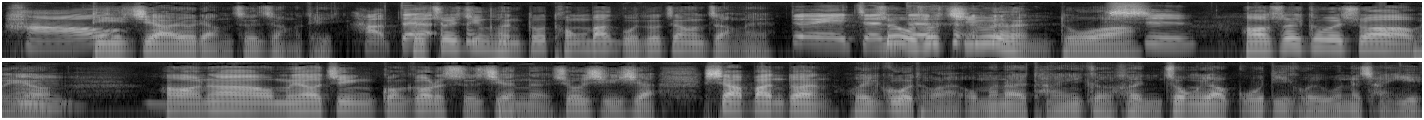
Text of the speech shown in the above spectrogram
好，低价有两只涨停。好的，最近很多铜板股都这样涨哎、对，真的，所以我说机会很多啊。是，好、所以各位所有好朋友，嗯，好、那我们要进广告的时间了，休息一下，下半段回过头来，我们来谈一个很重要谷底回温的产业。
